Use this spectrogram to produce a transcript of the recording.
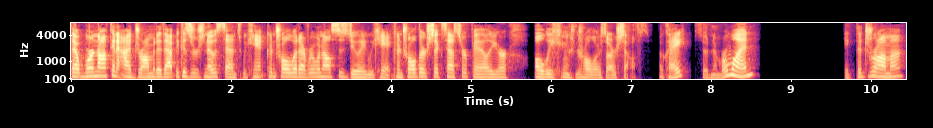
that we're not going to add drama to that because there's no sense. We can't control what everyone else is doing. We can't control their success or failure. All we can control is ourselves. Okay. So, number one, take the drama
